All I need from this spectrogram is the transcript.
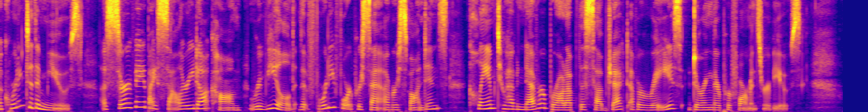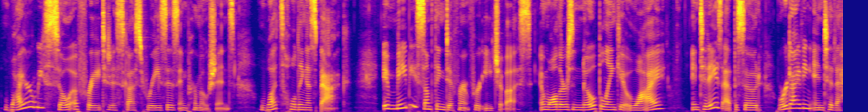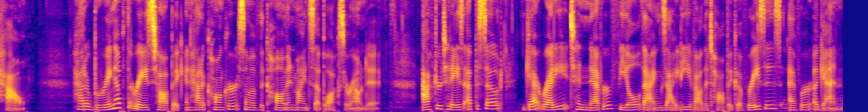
According to the Muse, a survey by Salary.com revealed that 44% of respondents claimed to have never brought up the subject of a raise during their performance reviews. Why are we so afraid to discuss raises and promotions? What's holding us back? It may be something different for each of us, and while there's no blanket why, in today's episode, we're diving into the how how to bring up the raise topic, and how to conquer some of the common mindset blocks around it. After today's episode, get ready to never feel that anxiety about the topic of raises ever again.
